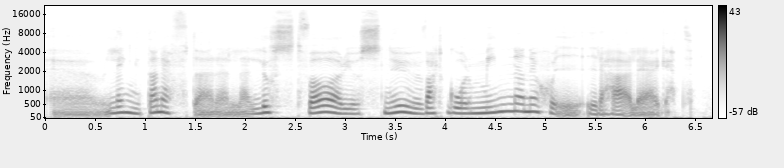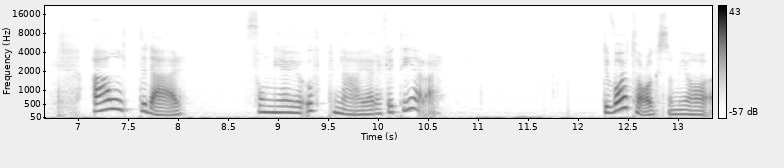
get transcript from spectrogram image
eh, längtan efter eller lust för just nu? Vart går min energi i det här läget? Allt det där fångar jag upp när jag reflekterar. Det var ett tag som jag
